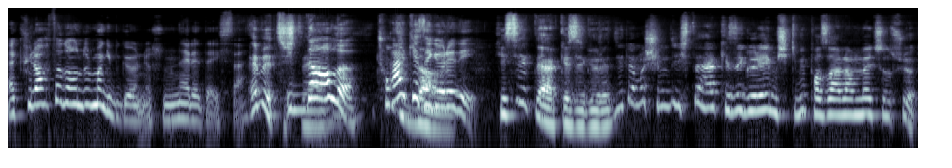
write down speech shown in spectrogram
Ya külahta dondurma gibi görünüyorsun neredeyse. Evet işte. İddialı. yani. Çok Herkese iddialı. göre değil. Kesinlikle herkese göre değil ama şimdi işte herkese göreymiş gibi pazarlanmaya çalışıyor.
